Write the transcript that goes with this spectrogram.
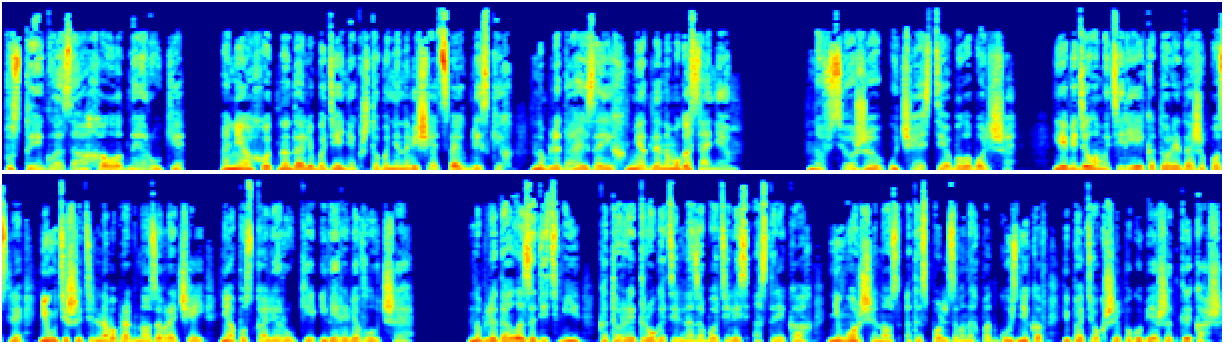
Пустые глаза, холодные руки. Они охотно дали бы денег, чтобы не навещать своих близких, наблюдая за их медленным угасанием. Но все же участия было больше — я видела матерей, которые даже после неутешительного прогноза врачей не опускали руки и верили в лучшее. Наблюдала за детьми, которые трогательно заботились о стариках, не морща нос от использованных подгузников и потекшей по губе жидкой каши.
